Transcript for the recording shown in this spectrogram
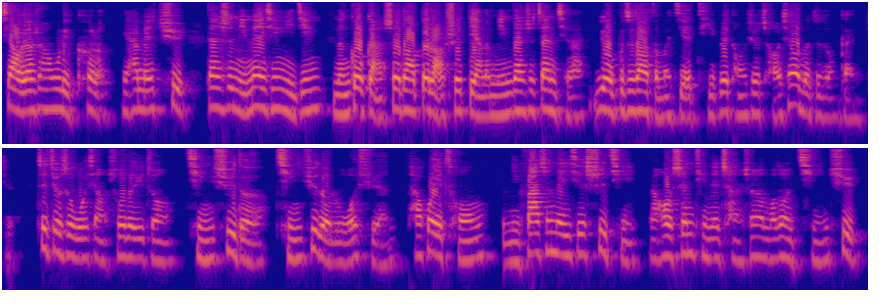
下午要上物理课了，你还没去，但是你内心已经能够感受到被老师点了名，但是站起来又不知道怎么解题，被同学嘲笑的这种感觉。这就是我想说的一种情绪的情绪的螺旋，它会从你发生的一些事情，然后身体内产生了某种情绪。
